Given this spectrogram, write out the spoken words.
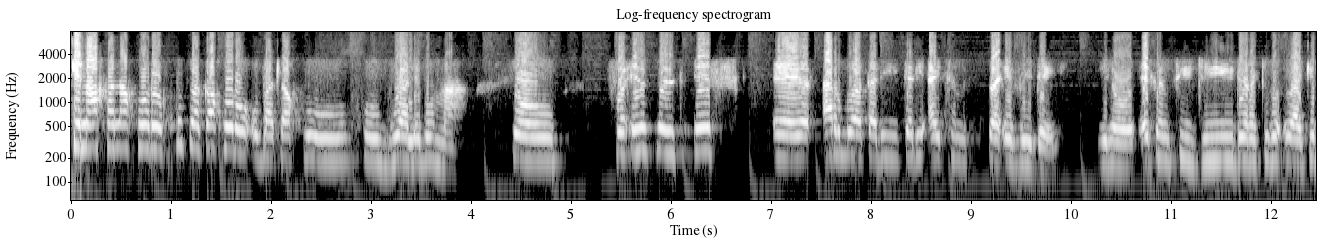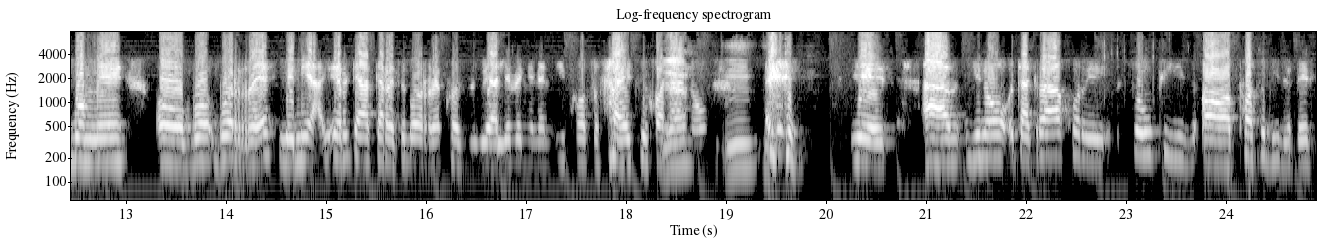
ke nagana gore go tswa ka gore o batla go bua le bomang so for instance if eh a re bua ka di ka di items tsa everyday you know FMCG di rekiwa ke bomme o bo bo re le ni e re ke akaretse bo re because we are living in an equal society gona no mm. yes um you know tla kry soapies are possibly the best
